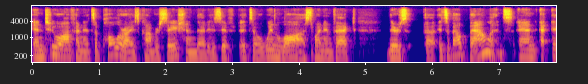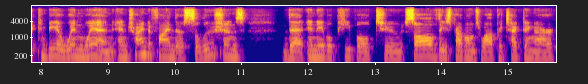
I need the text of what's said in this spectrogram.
And too mm-hmm. often it's a polarized conversation that is if it's a win loss, when in fact, there's uh, it's about balance and uh, it can be a win win and trying to find those solutions that enable people to solve these problems while protecting our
